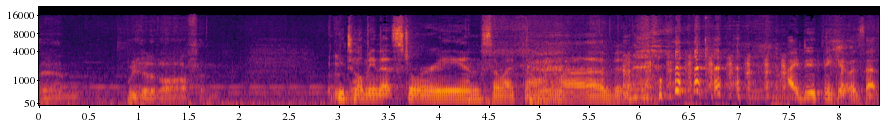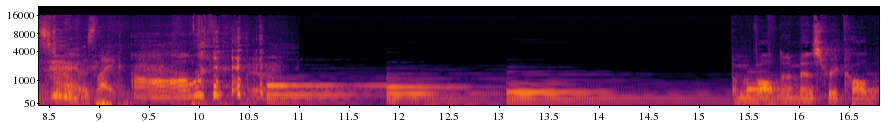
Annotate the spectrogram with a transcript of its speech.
and we hit it off, and he told me that story, and so I fell in love. I do think it was that story. I was like, oh. yeah. Involved in a ministry called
